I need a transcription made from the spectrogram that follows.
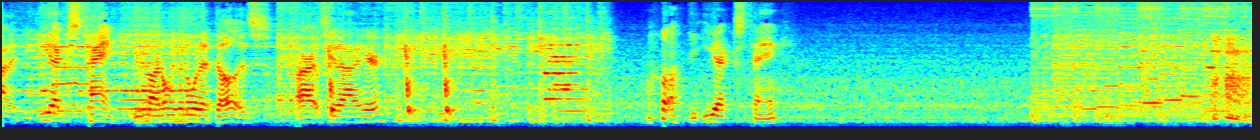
Got it. The EX tank, even though I don't even know what it does. Alright, let's get out of here. the EX tank. Mm-hmm.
